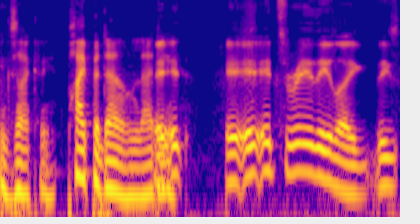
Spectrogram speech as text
Exactly. Pipe it down, laddie. It, it, it, it's really like these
